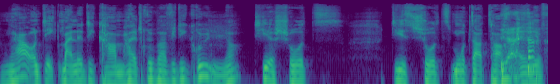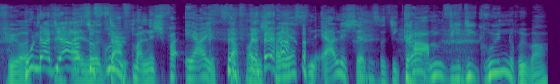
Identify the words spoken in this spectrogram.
Ja, und ich meine, die kamen halt rüber wie die Grünen, ne? Tierschutz. Diensschutz, Muttertag Ja, eingeführt. 100 Jahre also zu früh. darf man nicht, ja, jetzt darf man nicht vergessen, ehrlich jetzt. Die kamen wie die Grünen rüber.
